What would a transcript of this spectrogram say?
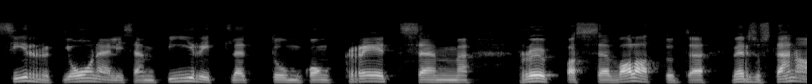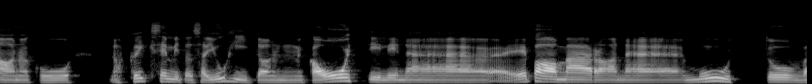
sirgjoonelisem, piiritletum, konkreetsem rööpasse valatud versus täna nagu noh, kõik see, mida sa juhid, on kaootiline, ebamäärane, muutuv.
